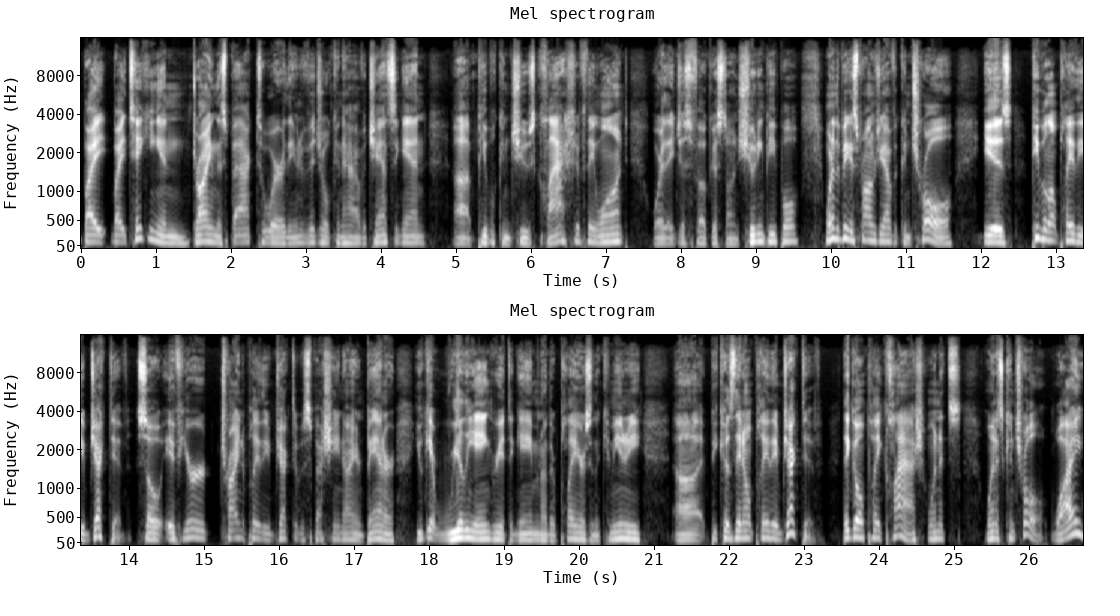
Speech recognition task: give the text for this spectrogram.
by by taking and drawing this back to where the individual can have a chance again, uh, people can choose Clash if they want, or they just focused on shooting people. One of the biggest problems you have with Control is people don't play the objective. So if you're trying to play the objective, especially in Iron Banner, you get really angry at the game and other players in the community uh, because they don't play the objective. They go play Clash when it's when it's Control. Why?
